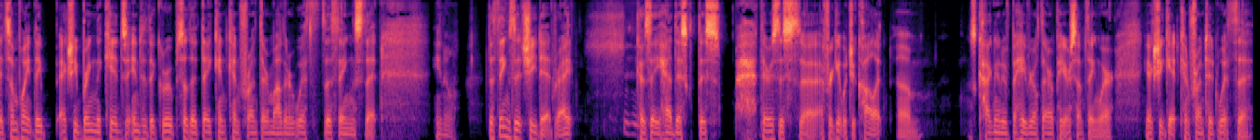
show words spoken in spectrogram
At some point, they actually bring the kids into the group so that they can confront their mother with the things that, you know, the things that she did, right? Because mm-hmm. they had this, this, there's this, uh, I forget what you call it. Um, it's cognitive behavioral therapy or something where you actually get confronted with the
